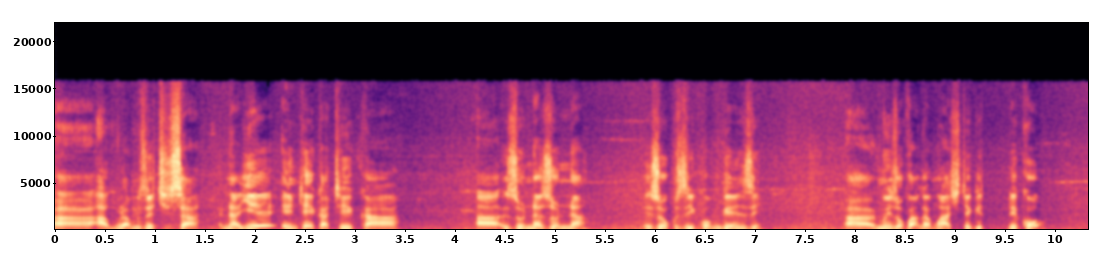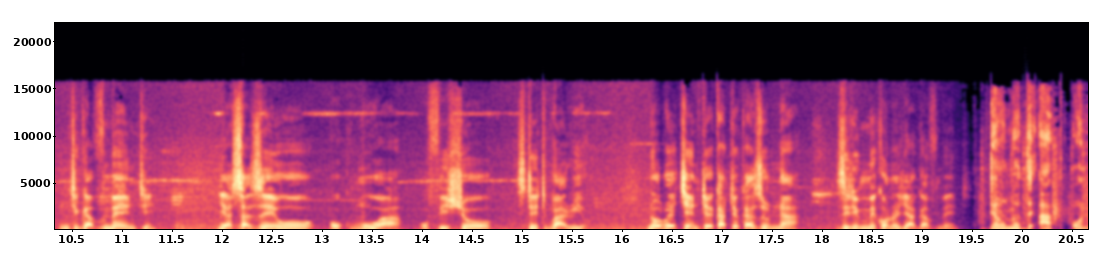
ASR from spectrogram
agulamuze kisa naye enteekateeka uh, zonna zonna ez'okuziika omugenzi uh, muyinza okuba nga mwakitegeddeko nti gavumenti yasazeewo okumuwa official state burial n'olwekyo enteekateeka zonna ziri mu mikono gya gavumenti Download the app on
